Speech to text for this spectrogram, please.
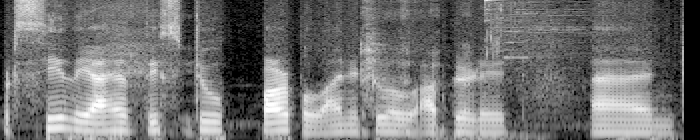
But Seele I have these two purple. I need to upgrade it. And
